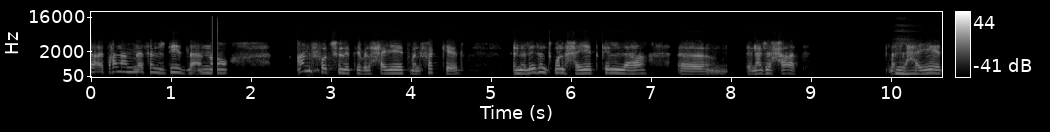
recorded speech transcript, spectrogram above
اتعلم لسن جديد لأنه unfortunately بالحياة بنفكر إنه لازم تكون الحياة كلها نجاحات. بس الحياة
